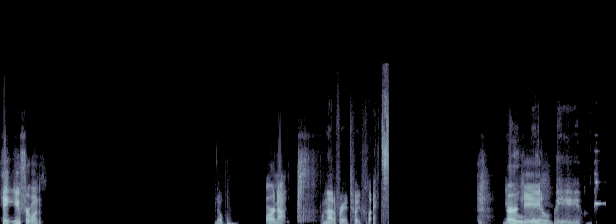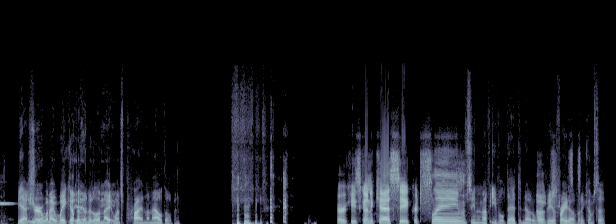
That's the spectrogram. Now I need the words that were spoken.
hit you for one Nope, or not. I'm not afraid of twig blights. Erky. You will be. Yeah, sure. When I wake up in the middle of the night, once prying my mouth open. Erky's going to cast Sacred Flame. I've seen enough Evil Dead to know to oh, what Oh, to be afraid of when it comes to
